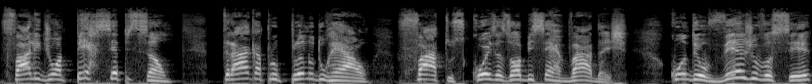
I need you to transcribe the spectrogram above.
fale de uma percepção. Traga para o plano do real fatos, coisas observadas. Quando eu vejo você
